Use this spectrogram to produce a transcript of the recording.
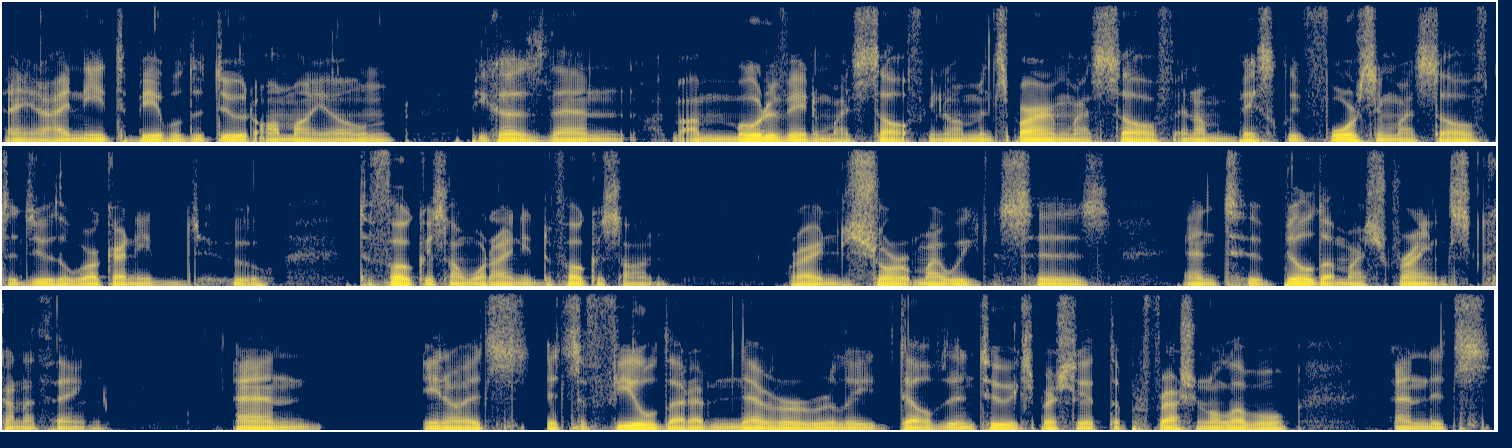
And I need to be able to do it on my own because then I'm motivating myself, you know, I'm inspiring myself and I'm basically forcing myself to do the work I need to do to focus on what I need to focus on, right? And to shore up my weaknesses and to build up my strengths kind of thing. And you know, it's it's a field that I've never really delved into, especially at the professional level, and it's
